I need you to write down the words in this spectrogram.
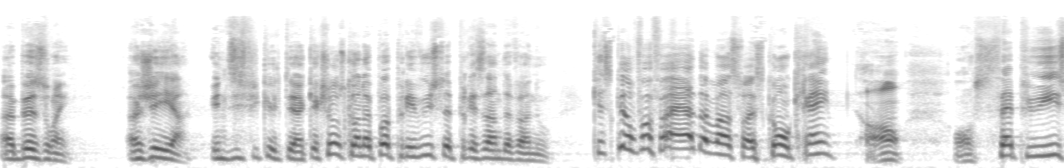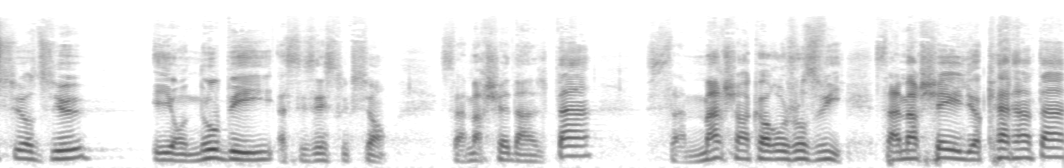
Un besoin, un géant, une difficulté, quelque chose qu'on n'a pas prévu se présente devant nous. Qu'est-ce qu'on va faire devant ça? Est-ce qu'on craint? Non, on s'appuie sur Dieu et on obéit à ses instructions. Ça marchait dans le temps, ça marche encore aujourd'hui. Ça marchait il y a 40 ans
